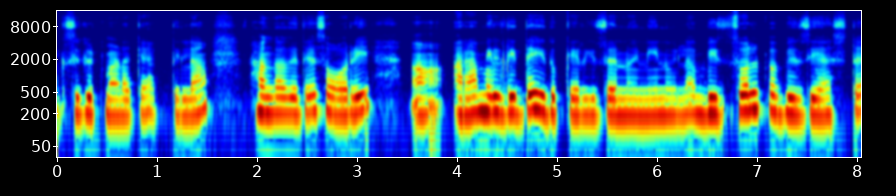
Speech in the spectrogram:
ಎಕ್ಸಿಕ್ಯೂಟ್ ಮಾಡೋಕ್ಕೆ ಆಗ್ತಿಲ್ಲ. ಹಾಗಾಗಿದೆ ಸಾರಿ ಆರಾಮಿಲ್ದಿದ್ದೆ ಇದಕ್ಕೆ ರೀಸನ್ನು ಇನ್ನೇನು ಇಲ್ಲ. ಬಿಸ್ ಸ್ವಲ್ಪ ಬ್ಯುಸಿ ಅಷ್ಟೇ.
